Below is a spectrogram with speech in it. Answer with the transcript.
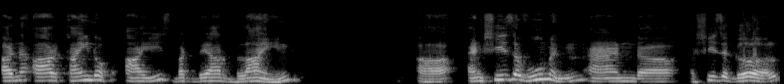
are kind of eyes, but they are blind. Uh, and she's a woman and uh, she's a girl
